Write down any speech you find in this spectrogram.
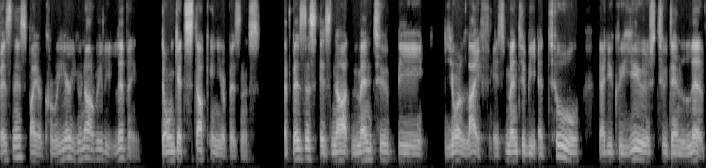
business, by your career, you're not really living. Don't get stuck in your business. A business is not meant to be your life, it's meant to be a tool that you could use to then live.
